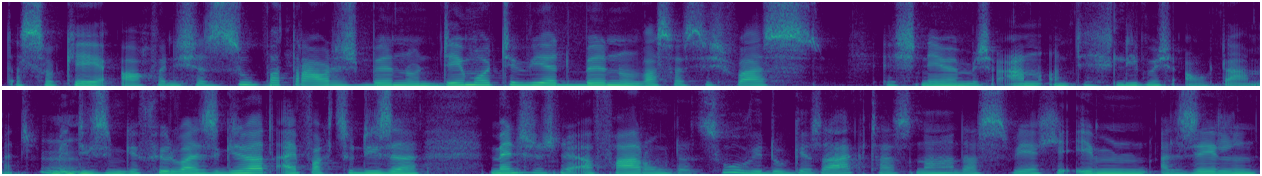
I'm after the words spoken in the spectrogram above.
Das ist okay, auch wenn ich jetzt super traurig bin und demotiviert bin und was weiß ich was, ich nehme mich an und ich liebe mich auch damit, mit diesem Gefühl, weil es gehört einfach zu dieser menschlichen Erfahrung dazu, wie du gesagt hast, ne, dass wir hier eben als Seelen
